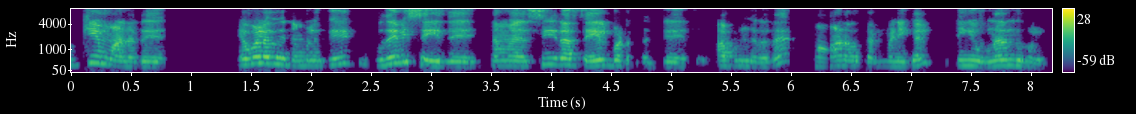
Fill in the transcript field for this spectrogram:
முக்கியமானது? எவ்வளவு நம்மளுக்கு உதவி செய்து நம்ம சீரா செயல்படுறதுக்கு அப்படிங்கிறத மாணவ கண்மணிகள் நீங்க உணர்ந்து கொள்ளும்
